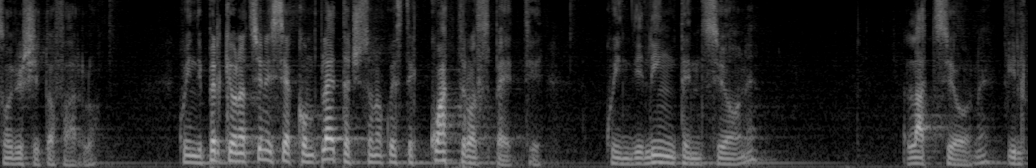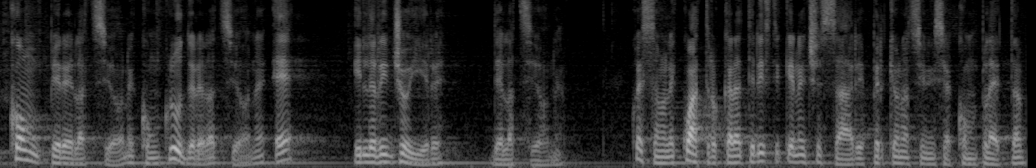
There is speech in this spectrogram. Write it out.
sono riuscito a farlo. Quindi perché un'azione sia completa ci sono questi quattro aspetti, quindi l'intenzione, l'azione, il compiere l'azione, concludere l'azione e il rigioire dell'azione. Queste sono le quattro caratteristiche necessarie perché un'azione sia completa.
